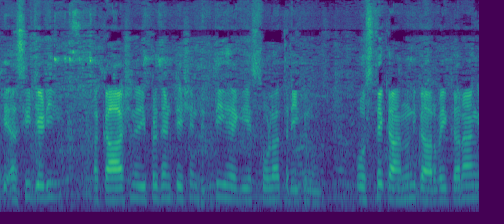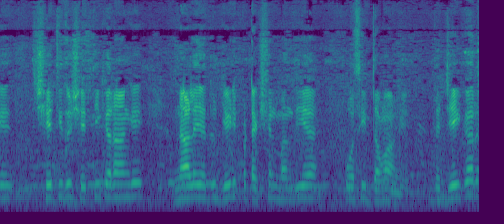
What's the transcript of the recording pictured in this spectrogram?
ਕਿ ਅਸੀਂ ਜਿਹੜੀ ਆਕਾਸ਼ ਨੇ ਰਿਪਰੈਜ਼ੈਂਟੇਸ਼ਨ ਦਿੱਤੀ ਹੈਗੀ ਹੈ 16 ਤਰੀਕ ਨੂੰ, ਉਸ ਤੇ ਕਾਨੂੰਨੀ ਕਾਰਵਾਈ ਕਰਾਂਗੇ, ਛੇਤੀ ਤੋਂ ਛੇਤੀ ਕਰਾਂਗੇ, ਨਾਲੇ ਇਹਨੂੰ ਜਿਹੜੀ ਪ੍ਰੋਟੈਕਸ਼ਨ ਬੰਦੀ ਹੈ, ਉਹ ਅਸੀਂ ਦਵਾਂਗੇ। ਤੇ ਜੇਕਰ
